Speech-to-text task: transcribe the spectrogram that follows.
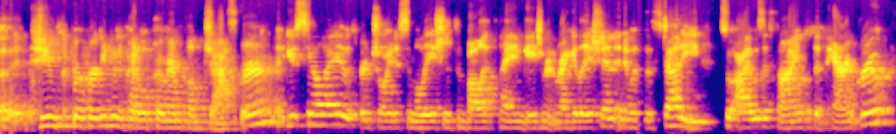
uh, she referred me to an incredible program called Jasper at UCLA. It was for joint assimilation, symbolic play, engagement, and regulation. And it was a study. So I was assigned to the parent group,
